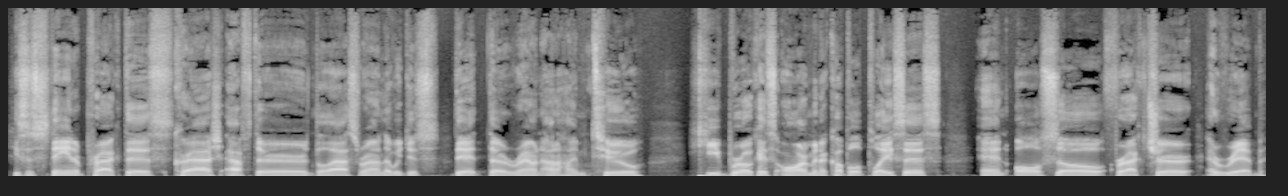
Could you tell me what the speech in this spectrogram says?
he sustained a practice crash after the last round that we just did, the round Anaheim 2. He broke his arm in a couple of places and also fractured a rib.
